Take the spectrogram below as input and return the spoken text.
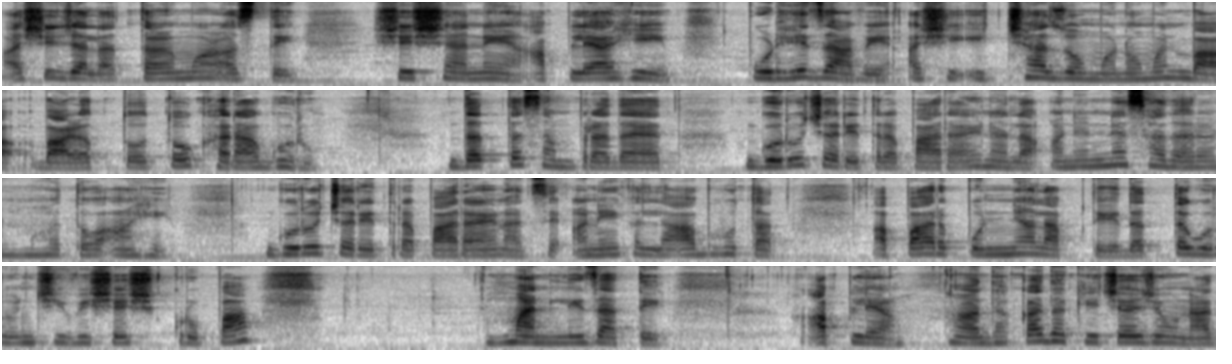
अशी ज्याला तळमळ असते. शिष्याने आपल्याही पुढे जावे अशी इच्छा जो मनोमन बा बाळगतो तो खरा गुरु. दत्त संप्रदायात गुरुचरित्र पारायणाला अनन्यसाधारण महत्त्व आहे. गुरुचरित्र पारायणाचे अनेक लाभ होतात. अपार पुण्य लाभते. दत्तगुरूंची विशेष कृपा मानली जाते. आपल्या धकाधकीच्या जीवनात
